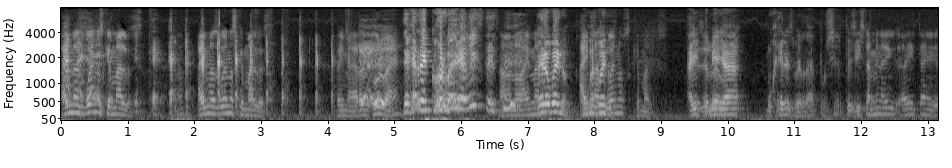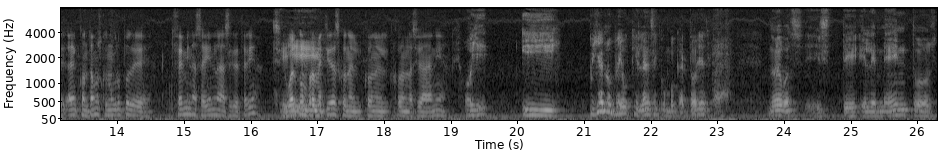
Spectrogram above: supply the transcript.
hay más buenos que malos. ¿no? Hay más buenos que malos. Ay, me agarré en curva, ¿eh? Te agarré en curva, ya viste. No, no, hay más. Pero bueno, hay más buenos. buenos que malos. Hay también luego. ya mujeres, ¿verdad? Por cierto. Sí, visto. también hay- hay- contamos con un grupo de féminas ahí en la secretaría, Sí. igual comprometidas con el, con el, con la ciudadanía. Oye, y pues ya no veo que lancen convocatorias para nuevos este, elementos.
